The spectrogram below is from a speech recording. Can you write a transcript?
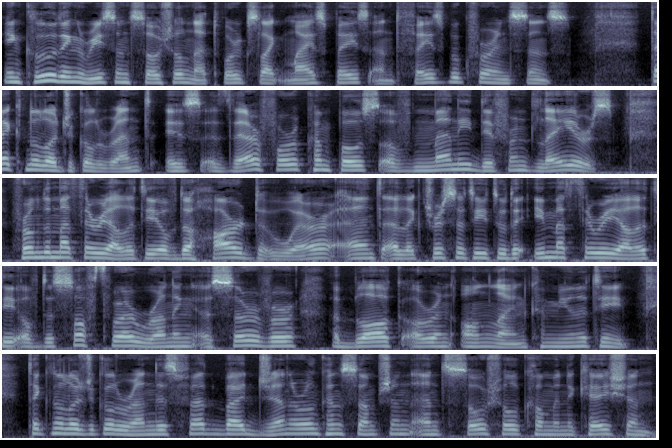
including recent social networks like MySpace and Facebook, for instance. Technological rent is therefore composed of many different layers, from the materiality of the hardware and electricity to the immateriality of the software running a server, a blog, or an online community. Technological rent is fed by general consumption and social communication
